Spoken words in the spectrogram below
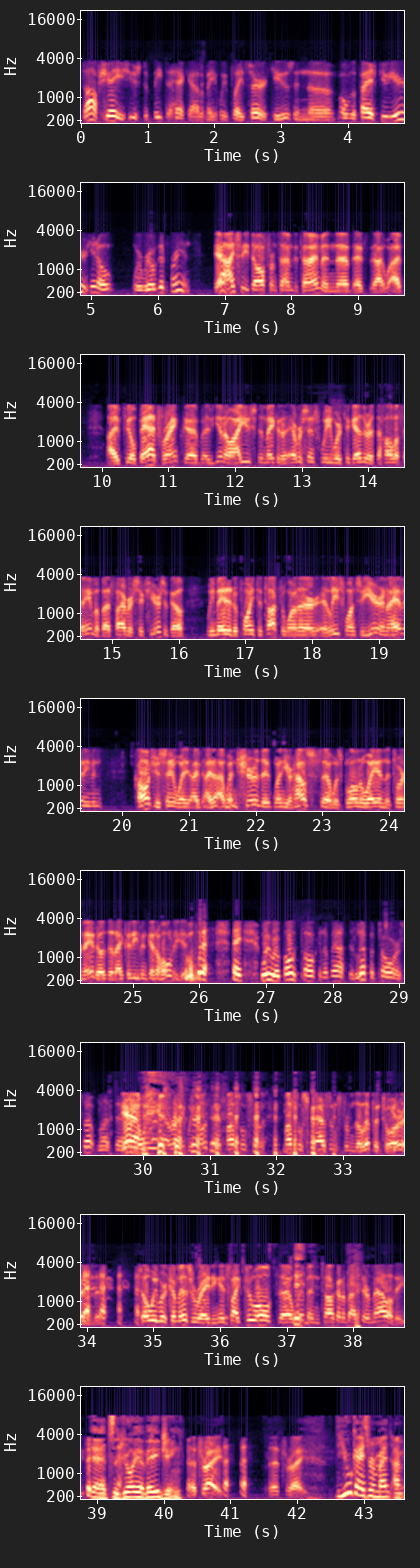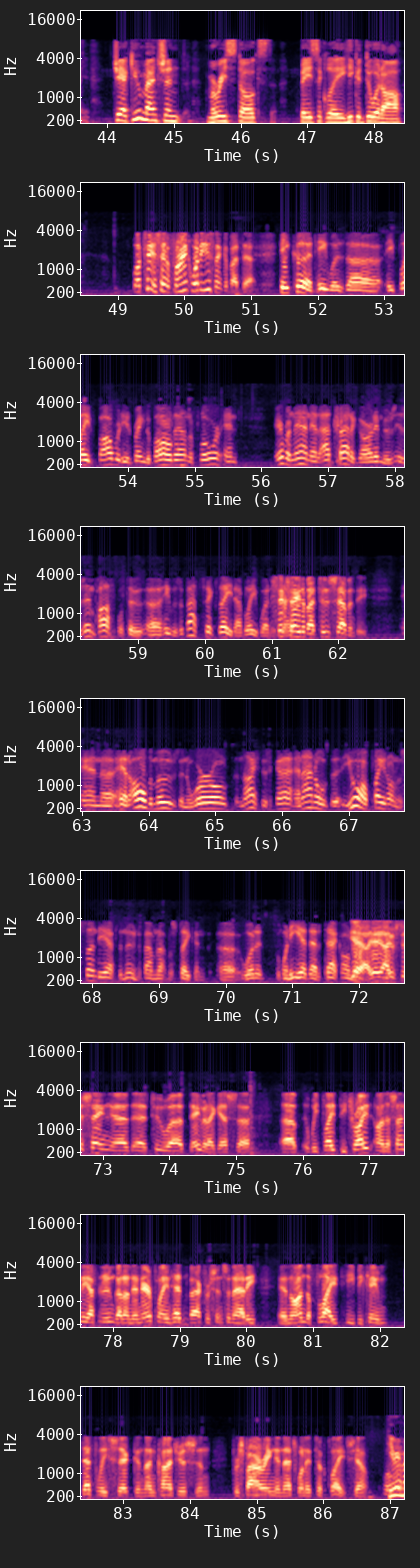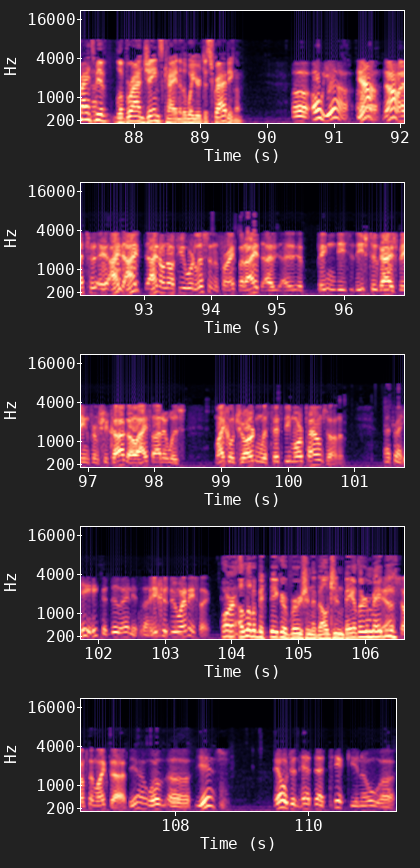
Dolph Schayes used to beat the heck out of me. when We played Syracuse, and uh, over the past few years, you know, we're real good friends. Yeah, I see Dolph from time to time, and uh, I, I I feel bad, Frank. Uh, but, you know, I used to make it ever since we were together at the Hall of Fame about five or six years ago. We made it a point to talk to one another at least once a year, and I haven't even called you saying well, I, I, I wasn't sure that when your house uh, was blown away in the tornado that I could even get a hold of you. Well, hey, we were both talking about the Lipitor or something like that. Yeah, we yeah, right. We both had muscles from, muscle spasms from the Lipitor, and uh, so we were commiserating. It's like two old uh, women talking about their maladies. Yeah, it's the joy of aging. That's right. That's right. You guys remember? I mean, Jack, you mentioned Maurice Stokes. Basically, he could do it all. Well, tell you, so Frank, what do you think about that? He could. He was. uh He played forward. He'd bring the ball down the floor, and every now and then I'd try to guard him. It was, it was impossible to. Uh He was about six eight, I believe. What Six eight, about two seventy. and uh, had all the moves in the world. The nicest guy. And I know that you all played on a Sunday afternoon, if I'm not mistaken. Uh, what it when he had that attack on? Yeah, yeah. I was just saying uh, uh, to uh, David, I guess. Uh, uh, we played Detroit on a Sunday afternoon. Got on an airplane heading back for Cincinnati, and on the flight he became deathly sick and unconscious and perspiring, and that's when it took place. Yeah. he reminds me of LeBron James, kind of the way you're describing him. Uh, oh yeah. Yeah, Uh, no, that's I I I don't know if you were listening, Frank, but I, I, I being these these two guys being from Chicago, I thought it was Michael Jordan with 50 more pounds on him. That's right. He he could do anything. He could do anything. Or a little bit bigger version of Elgin Baylor, maybe? Yeah, something like that. Yeah. Well, uh, yes. Elgin had that tick, you know, uh,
